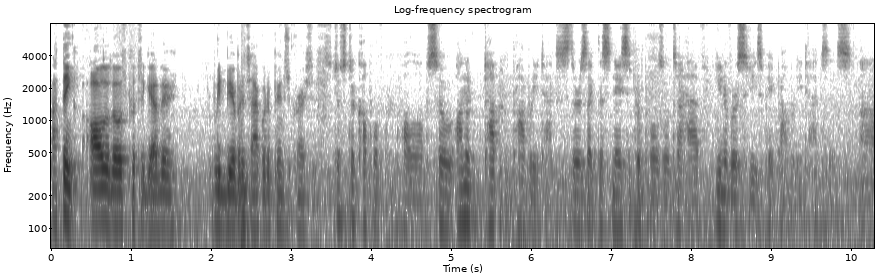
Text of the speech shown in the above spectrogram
I think all of those put together, we'd be able to tackle the pension crisis. Just a couple of quick follow-ups. So on the topic of property taxes, there's like this nascent proposal to have universities pay property taxes. Um,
